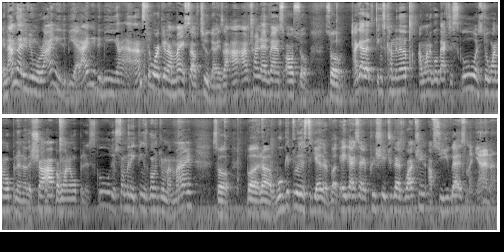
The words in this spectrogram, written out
and I'm not even where I need to be at. I need to be. I, am still working on myself too, guys. I, I, I'm trying to advance also. So I got other things coming up. I want to go back to school. I still want to open another shop. I want to open a school. There's so many things going through my mind. So, but uh, we'll get through this together. But hey, guys, I appreciate you guys watching. I'll see you guys mañana.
